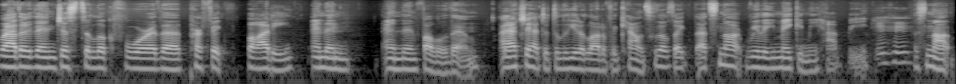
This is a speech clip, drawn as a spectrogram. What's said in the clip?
rather than just to look for the perfect body and then and then follow them. I mm-hmm. actually had to delete a lot of accounts because I was like, that's not really making me happy. Mm-hmm. It's not.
